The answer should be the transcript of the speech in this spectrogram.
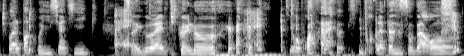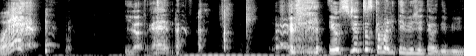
tu vois le parcours initiatique, Ouais. c'est Gohan, Piccolo, qui reprend la, qui prend la place de son daron, Ouais. il entraîne. Et on se souvient tous comment il était Vegeta au début.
